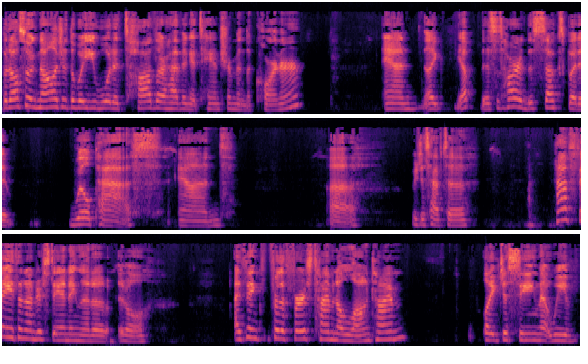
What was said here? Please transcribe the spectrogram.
but also acknowledge it the way you would a toddler having a tantrum in the corner. And like, yep, this is hard. This sucks, but it will pass. And uh, we just have to have faith and understanding that it, it'll. I think for the first time in a long time, like just seeing that we've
